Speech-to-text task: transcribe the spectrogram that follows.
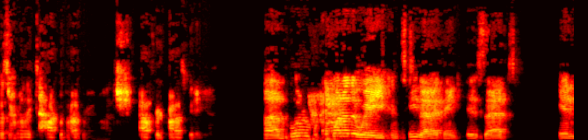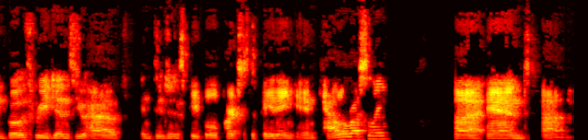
doesn't really talk about very much. Alfred Crosby again. Um, one, one other way you can see that, I think, is that in both regions you have indigenous people participating in cattle rustling. Uh, and um,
